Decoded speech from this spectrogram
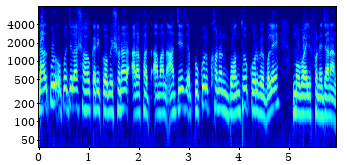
লালপুর উপজেলা সহকারী কমিশনার আরাফাত আমান আজিজ পুকুর খনন বন্ধ করবে বলে মোবাইল ফোনে জানান।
